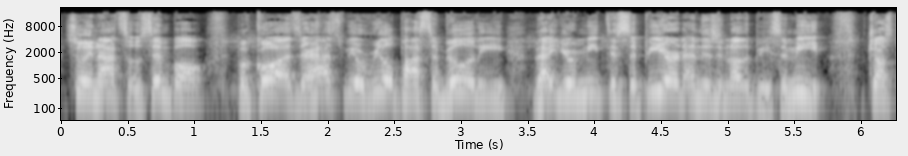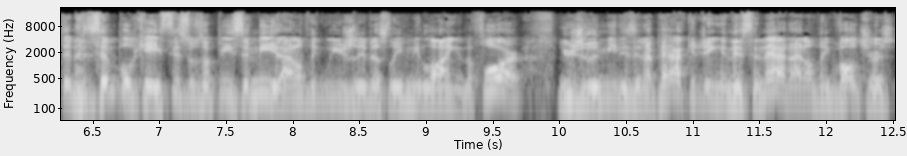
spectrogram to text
It's really not so simple because there has to be a real possibility that your meat disappeared and there's another piece of meat. Just in a simple case, this was a piece of meat. I don't think we usually just leave meat lying on the floor. Usually, meat is in a packaging and this and that. I don't think vultures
